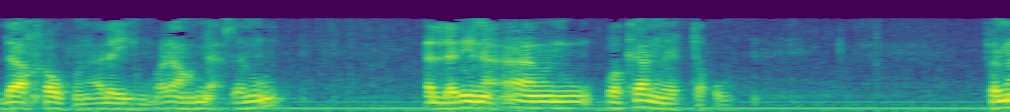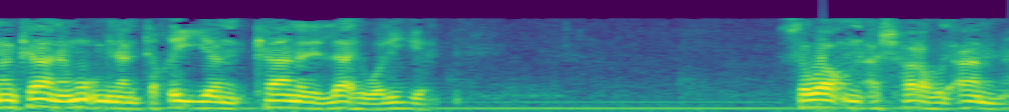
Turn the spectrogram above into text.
لا خوف عليهم ولا هم يحزنون الذين آمنوا وكانوا يتقون. فمن كان مؤمنا تقيا كان لله وليا. سواء أشهره العامة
